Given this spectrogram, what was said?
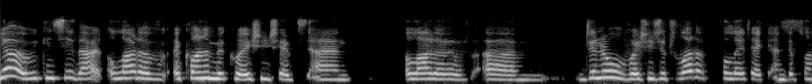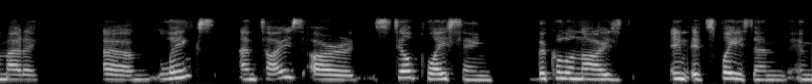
yeah we can see that a lot of economic relationships and a lot of um, general relationships a lot of politic and diplomatic um, links and ties are still placing the colonized in its place and in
